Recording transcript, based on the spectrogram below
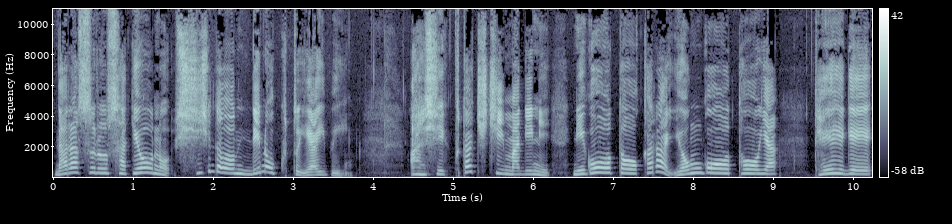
ならする作業の指導でのくとやいびん。安心二父までに2号棟から4号棟や定芸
